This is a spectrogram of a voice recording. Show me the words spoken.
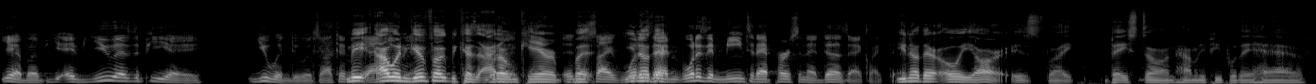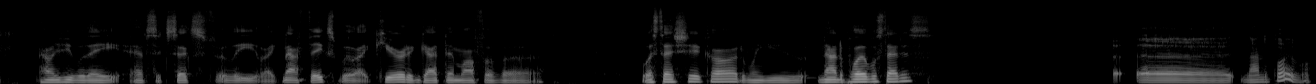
Yeah, but if you as the PA, you wouldn't do it. So I couldn't. Me, I wouldn't give a fuck because I don't care. But like what you know that, that- what does it mean to that person that does act like that? you know their OER is like based on how many people they have, how many people they have successfully like not fixed but like cured and got them off of uh, what's that shit called when you non-deployable status? uh, non-deployable.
